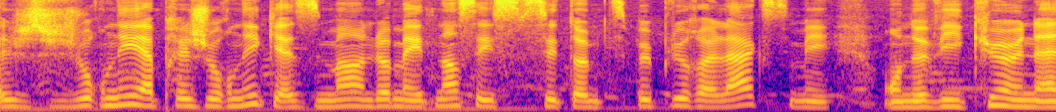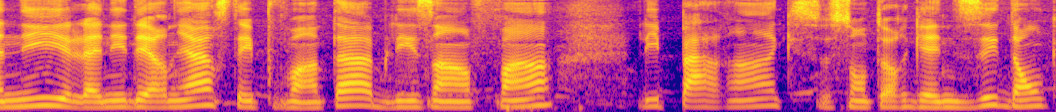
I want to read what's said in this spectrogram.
journée après journée quasiment. Là, maintenant, c'est un petit peu plus relax, mais on a vécu une année, l'année dernière, c'était épouvantable. Les enfants, les parents qui se sont organisés. Donc,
